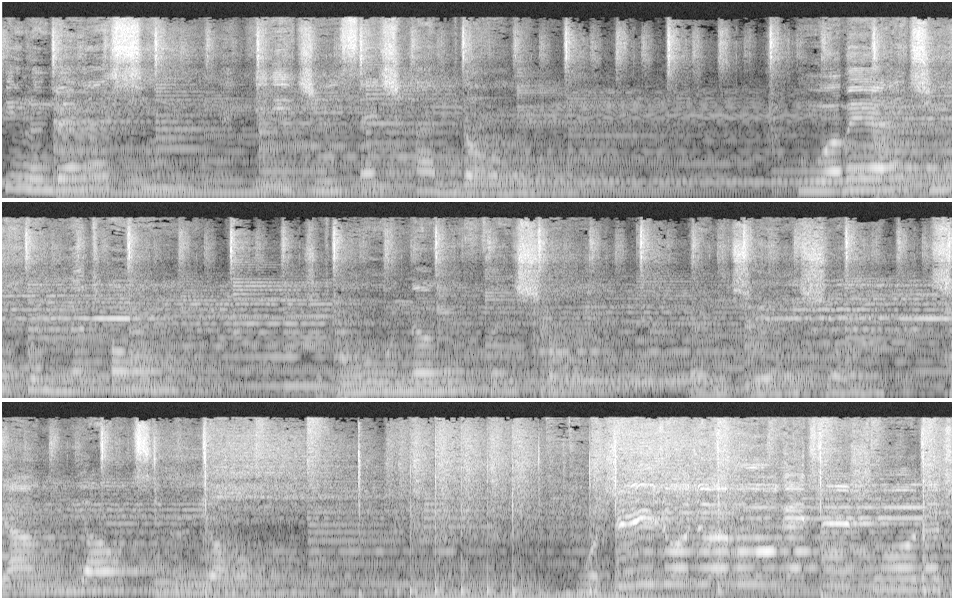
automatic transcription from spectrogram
冰冷的心直在颤抖。我被爱情昏了头，说不能分手，而你却说想要自由。我执着着不该执着的执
